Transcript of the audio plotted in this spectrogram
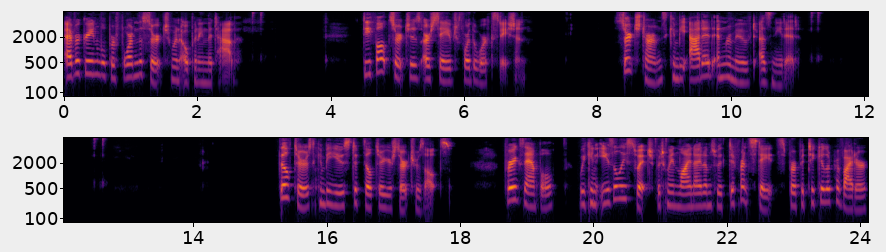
Evergreen will perform the search when opening the tab. Default searches are saved for the workstation. Search terms can be added and removed as needed. Filters can be used to filter your search results. For example, we can easily switch between line items with different states for a particular provider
